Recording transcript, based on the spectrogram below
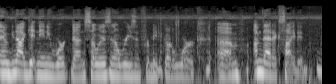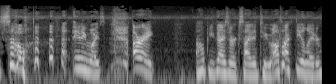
and not getting any work done, so there's no reason for me to go to work. Um, I'm that excited. So, anyways, all right. I hope you guys are excited too. I'll talk to you later.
